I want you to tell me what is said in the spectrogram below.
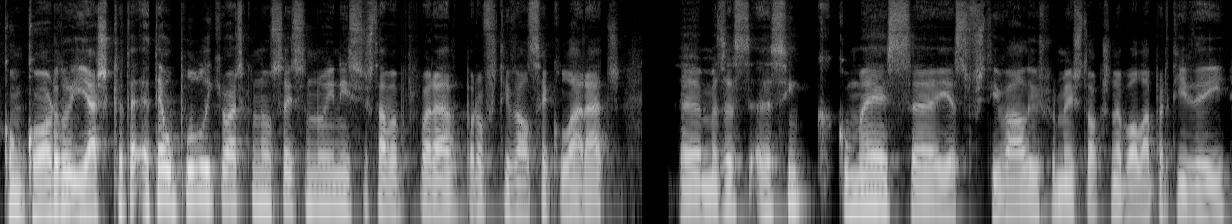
concordo e acho que até, até, o público, eu acho que não sei se no início estava preparado para o Festival Secular Artes, Uh, mas assim que começa esse festival e os primeiros toques na bola, a partir daí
